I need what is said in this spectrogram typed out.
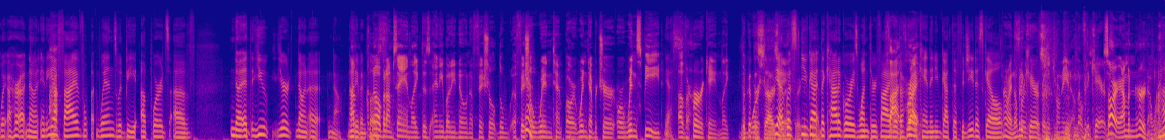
wh- her. uh, No, an EF five w winds would be upwards of. No, it, you you're no uh, no not I'm- even close. No, but I'm saying like, does anybody know an official the official Yeah. wind temp or wind temperature or wind speed Yes. of a hurricane? Like the Look at the worst. size yeah, of hurricane. that because you've got the categories one through five, with a Five, right. hurricane. Then you've got the Fujita scale. All right, nobody for, cares. for the tornado. Nobody cares. Sorry, I'm a nerd. I want to know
